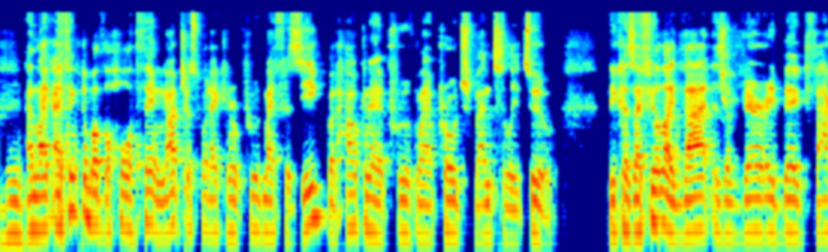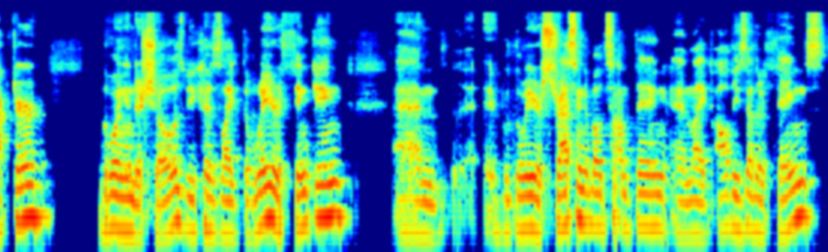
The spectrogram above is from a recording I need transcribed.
Mm-hmm. And like I think about the whole thing, not just what I can improve my physique, but how can I improve my approach mentally too? Because I feel like that is a very big factor going into shows because like the way you're thinking and the way you're stressing about something and like all these other things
